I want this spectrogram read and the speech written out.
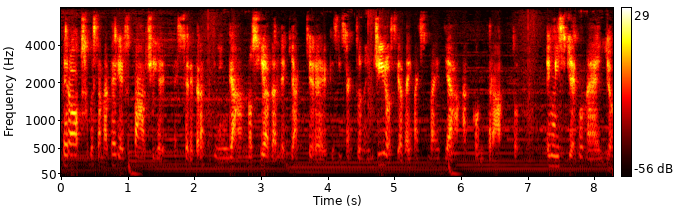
Però su questa materia è facile essere tratti in inganno sia dalle chiacchiere che si sentono in giro sia dai mass media a contratto. E mi spiego meglio.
